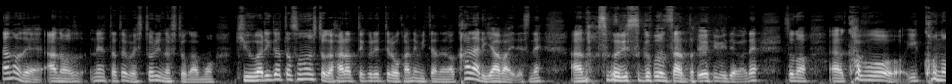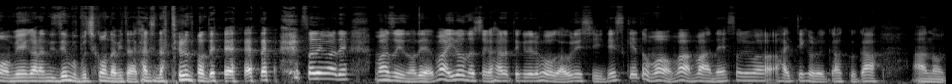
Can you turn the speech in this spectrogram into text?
なので、あのね、例えば1人の人がもう9割方その人が払ってくれてるお金みたいなのはかなりやばいですね。あの、そのリスク分散という意味ではね、その、株を1個の銘柄に全部ぶち込んだみたいな感じになってるので それはね、まずいので、まあ、いろんな人が払ってくれる方が嬉しいですけども、まあまあね、それは入ってくる額が、あの、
